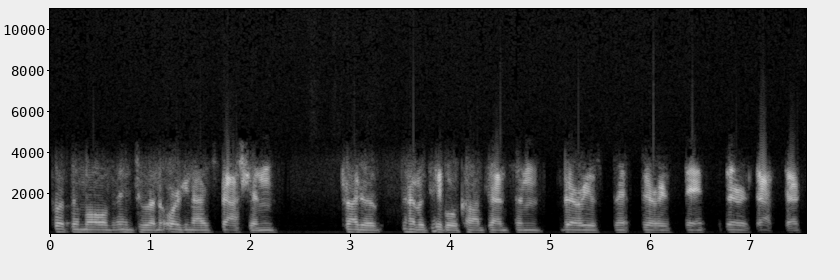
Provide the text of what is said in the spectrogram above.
Put them all into an organized fashion, try to have a table of contents and various various various aspects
